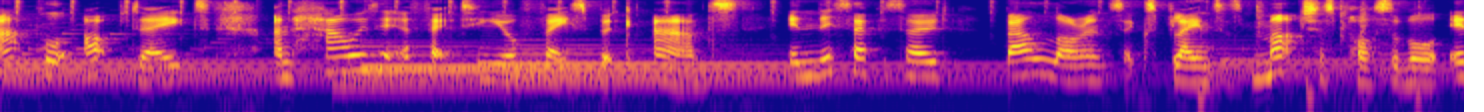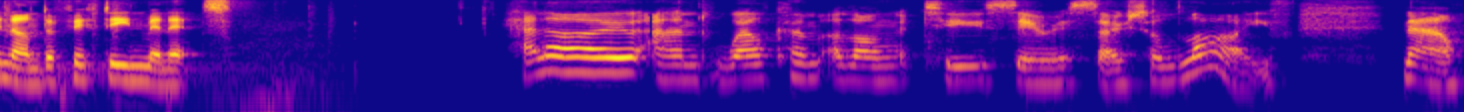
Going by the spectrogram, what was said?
Apple update and how is it affecting your Facebook ads? In this episode, Belle Lawrence explains as much as possible in under 15 minutes. Hello, and welcome along to Serious Social Live. Now,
